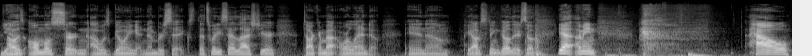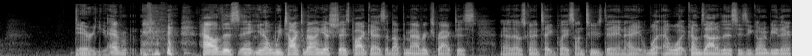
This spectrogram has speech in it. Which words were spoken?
Yeah. I was almost certain I was going at number six. That's what he said last year, talking about Orlando, and um, he obviously didn't go there. So, yeah, I mean, how Dare you? ev- how this uh, you know we talked about on yesterday's podcast about the Mavericks practice uh, that was going to take place on Tuesday and hey what uh, what comes out of this? Is he going to be there?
